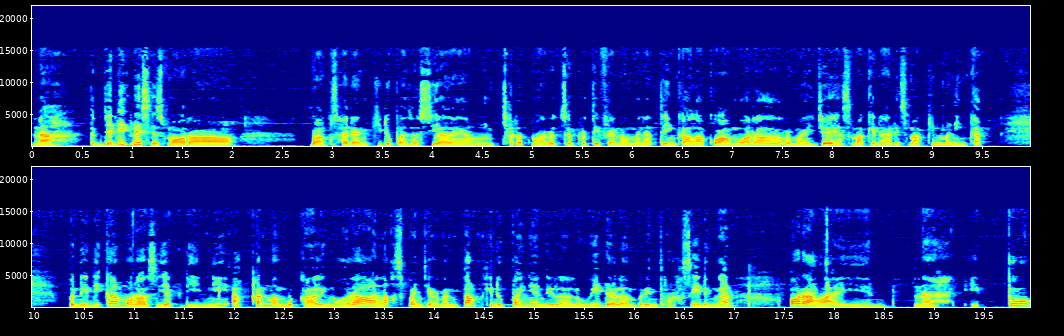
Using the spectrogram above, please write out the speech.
Nah, terjadi krisis moral bangsa dan kehidupan sosial yang carut marut seperti fenomena tingkah laku amoral remaja yang semakin hari semakin meningkat. Pendidikan moral sejak dini akan membekali moral anak sepanjang rentang kehidupan yang dilalui dalam berinteraksi dengan orang lain. Nah, itu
